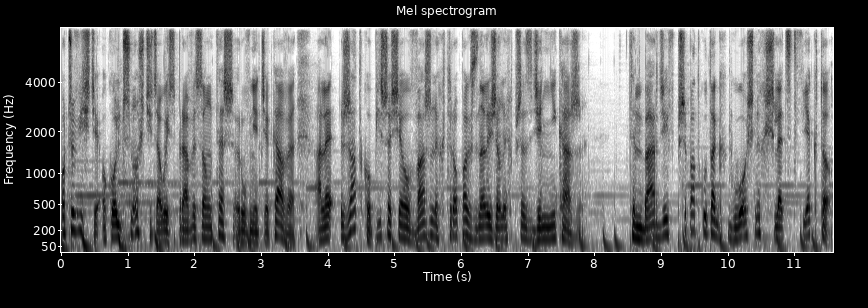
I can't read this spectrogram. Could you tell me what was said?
Oczywiście okoliczności całej sprawy są też równie ciekawe, ale rzadko pisze się o ważnych tropach znalezionych przez dziennikarzy tym bardziej w przypadku tak głośnych śledztw jak to.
